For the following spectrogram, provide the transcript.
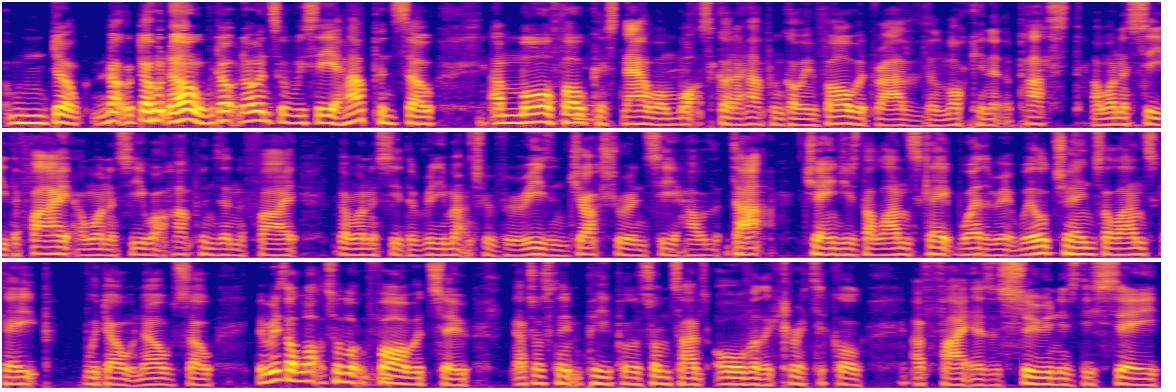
Mm, don't no, don't know. Don't know until we see it happen. So I'm more focused now on what's going to happen going forward rather than looking at the past. I want to see the fight. I want to see what happens in the fight. I want to see the rematch with Ruiz and Joshua and see how that changes the landscape. Whether it will change the landscape, we don't know. So there is a lot to look forward to. I just think people are sometimes overly critical of fighters as soon as they see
